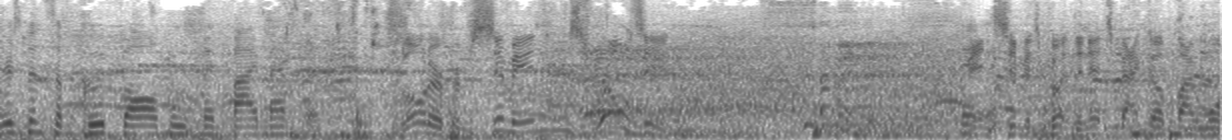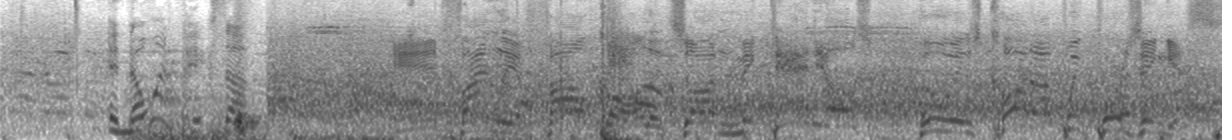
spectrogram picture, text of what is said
there's been some good ball movement by Memphis. Floater from Simmons rolls in. And Simmons putting the Nets back up by one. And no one picks up. And finally a foul call. It's on McDaniels, who is caught up with Porzingis.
